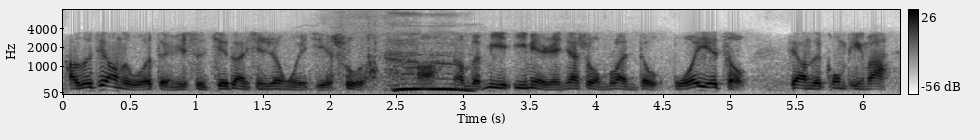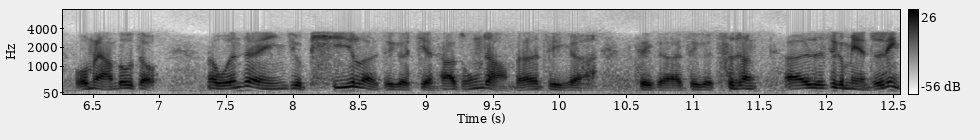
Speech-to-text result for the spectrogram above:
好说这样的，我等于是阶段性任务也结束了啊。那么灭以免人家说我们乱斗，我也走，这样子公平吧？我们俩都走。那文在寅就批了这个检察总长的这个这个这个辞呈，呃，这个免职令。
